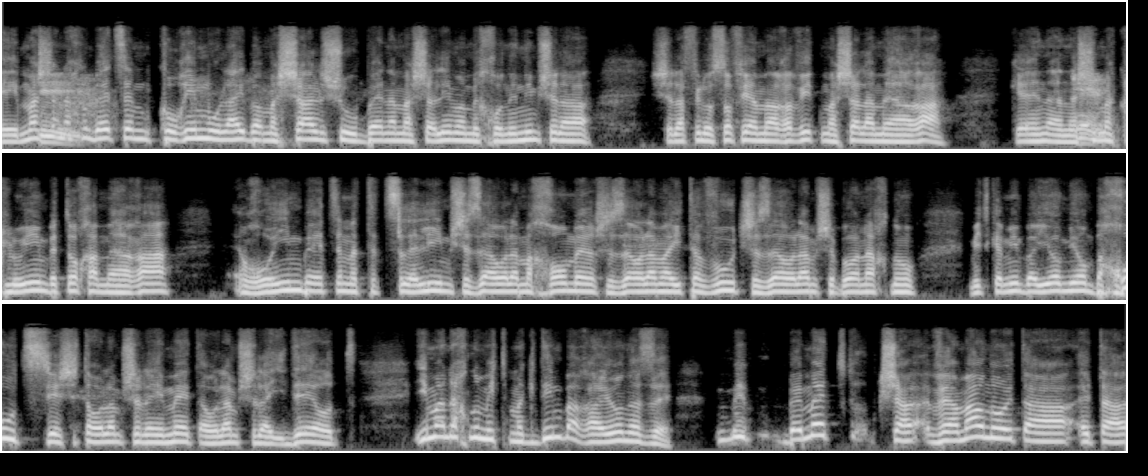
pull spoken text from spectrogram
אה, מה mm. שאנחנו בעצם קוראים אולי במשל שהוא בין המשלים המכוננים של, ה, של הפילוסופיה המערבית, משל המערה. כן, האנשים כן. הכלואים בתוך המערה רואים בעצם את הצללים, שזה העולם החומר, שזה העולם ההתהוות, שזה העולם שבו אנחנו מתקיימים ביום-יום. בחוץ יש את העולם של האמת, העולם של האידאות. אם אנחנו מתמקדים ברעיון הזה, באמת, כש... ואמרנו את ה... את ה...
